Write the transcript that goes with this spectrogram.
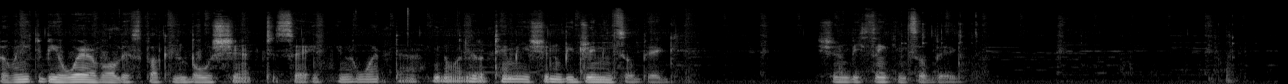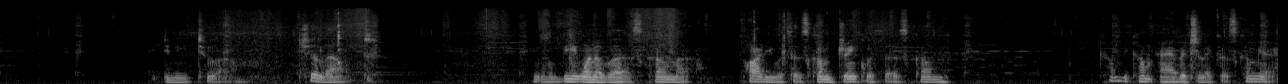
But we need to be aware of all this fucking bullshit to say, you know what, uh, you know what, little Timmy, you shouldn't be dreaming so big. You shouldn't be thinking so big. You need to um, chill out. You know, be one of us. Come uh, party with us. Come drink with us. Come, come become average like us. Come here.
